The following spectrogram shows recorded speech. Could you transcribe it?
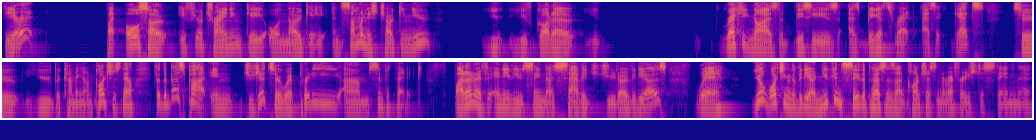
fear it. But also, if you're training gi or no gi, and someone is choking you, you you've got to you recognize that this is as big a threat as it gets to you becoming unconscious. Now, for the best part in jiu-jitsu, we're pretty um, sympathetic. But I don't know if any of you have seen those savage judo videos where you're watching the video and you can see the person's unconscious and the referee's just standing there.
